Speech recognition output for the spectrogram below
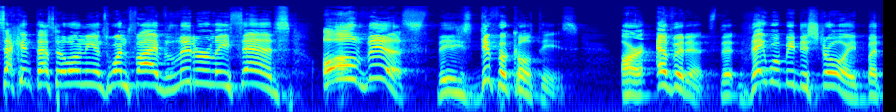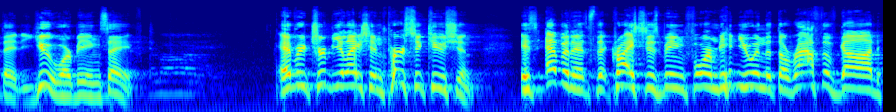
Second Thessalonians 1 5 literally says, All this, these difficulties, are evidence that they will be destroyed, but that you are being saved. Every tribulation, persecution is evidence that Christ is being formed in you and that the wrath of God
